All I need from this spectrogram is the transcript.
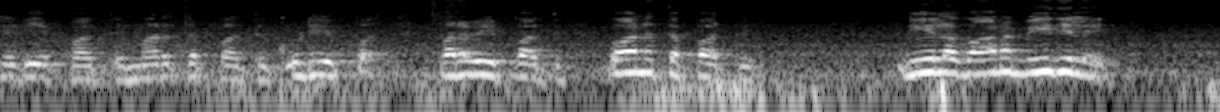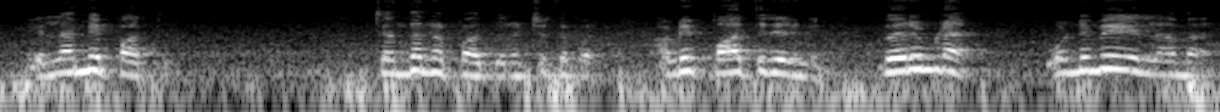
செடியை பார்த்து மரத்தை பார்த்து கொடியை பா பறவையை பார்த்து வானத்தை பார்த்து நீல வானம் மீதிலே எல்லாமே பார்த்து சந்திரனை பார்த்து நட்சத்திரத்தை பார்த்து அப்படியே பார்த்துட்டே இருங்க. வெறுமனே ஒன்றுமே இல்லாமல்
